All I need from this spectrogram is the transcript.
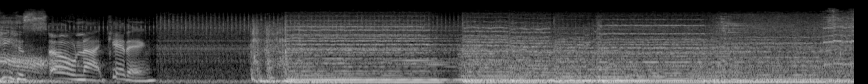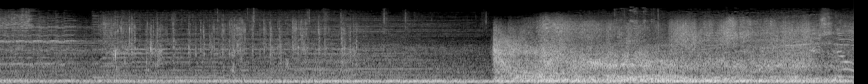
He is so not kidding. You still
